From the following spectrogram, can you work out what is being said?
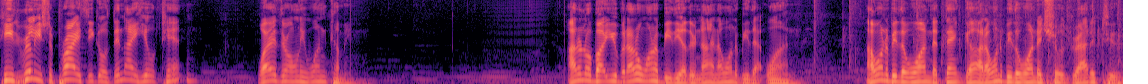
He's really surprised. He goes, Didn't I heal 10? Why is there only one coming? I don't know about you, but I don't want to be the other nine. I want to be that one. I want to be the one that thank God. I want to be the one that shows gratitude.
